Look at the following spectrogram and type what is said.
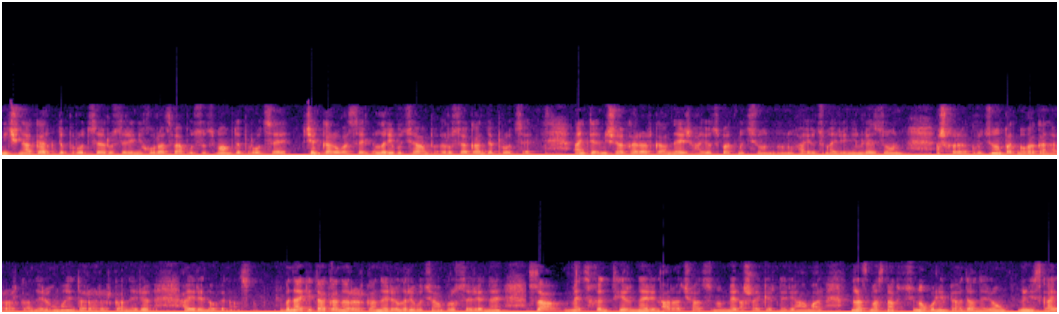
միջնակարգ դպրոցը ռուսերենի խորացված ուսուցմամբ դպրոց է, չենք կարող ասել լրիվությամբ ռուսական դպրոց է։ Այնտեղ մի շարք առարկաներ, հայոց պատմությունն ու հայոց մայրենին լեզուն, աշխարհագրություն, պատմողական առարկաները, հումանիտար առարկաները հայերենով են անցնում։ Բնագիտական առարկաները լրիվությամբ ռուսերեն է, սա մեծ խնդիրներ են առաջացնում մեր աշակերտների համար, նրանց մասնակցությունը օլիմպիադաներում, նույնիսկ այ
